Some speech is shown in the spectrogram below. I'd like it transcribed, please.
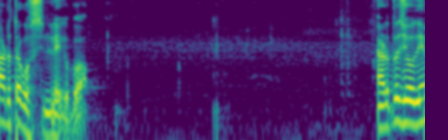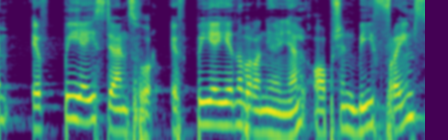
അടുത്ത ക്വസ്റ്റ്യനിലേക്ക് പോകാം അടുത്ത ചോദ്യം F P I stands for F P I എന്ന് പറഞ്ഞു കഴിഞ്ഞാൽ ഓപ്ഷൻ ബി ഫ്രെയിംസ്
